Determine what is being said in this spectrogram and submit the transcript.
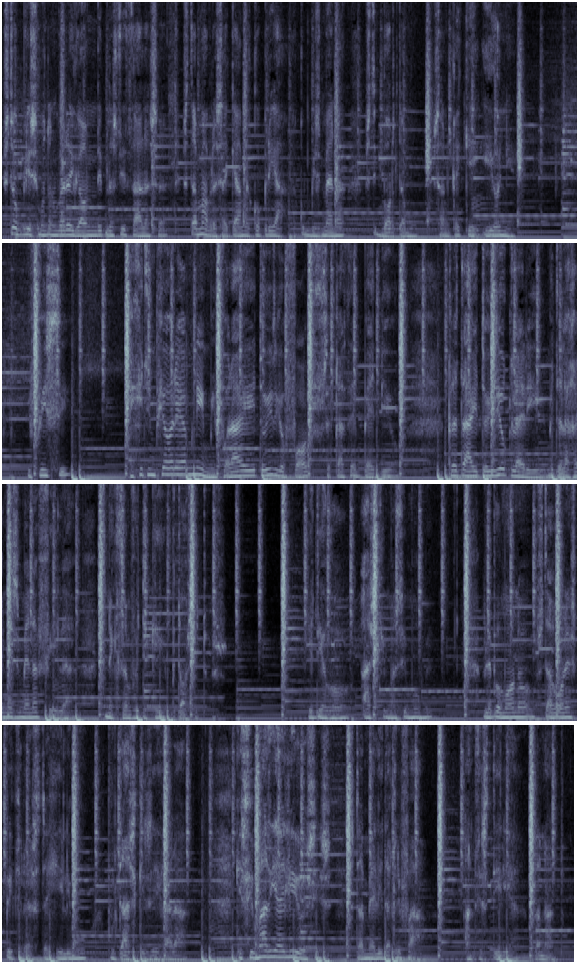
στο πλήσιμο των βαρελιών δίπλα στη θάλασσα, στα μαύρα σακιά με κοπριά ακουμπισμένα στην πόρτα μου σαν κακή ιονή. Η φύση έχει την πιο ωραία μνήμη, φοράει το ίδιο φως σε κάθε επέτειο. Κρατάει το ίδιο κλαρί με τα λαχανιασμένα φύλλα στην εκθαμβωτική πτώση τους. Γιατί εγώ άσχημα θυμούμαι, βλέπω μόνο σταγόνες πίκρας στα χείλη μου που τάσκιζε η χαρά και σημάδια αλλίωσης στα μέλη τα κρυφά, Ancistiria Thanatos.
